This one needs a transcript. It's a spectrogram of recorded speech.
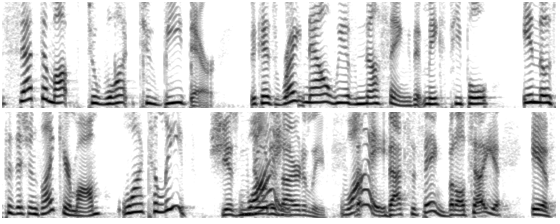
set them up to want to be there because right now we have nothing that makes people in those positions like your mom want to leave. She has Why? no desire to leave. Why? Th- that's the thing. But I'll tell you, if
